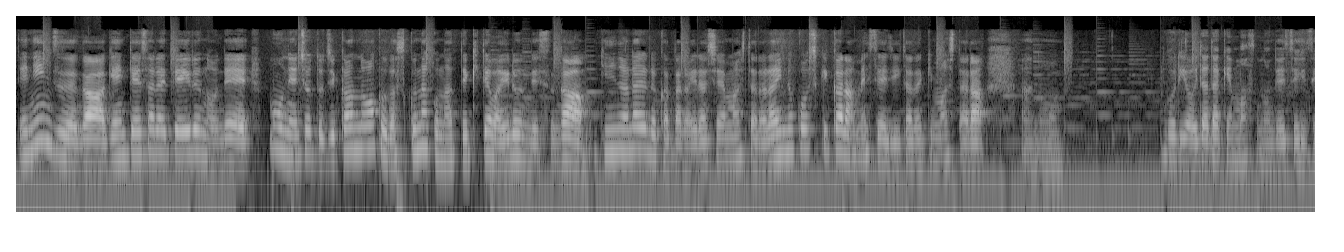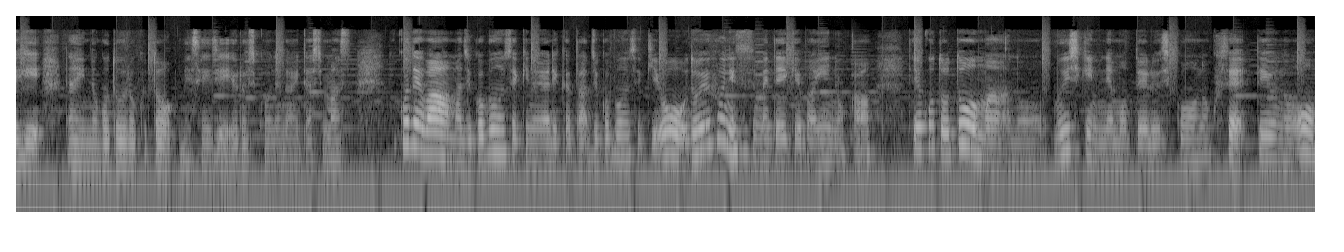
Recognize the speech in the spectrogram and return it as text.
で人数が限定されているのでもうねちょっと時間の枠が少なくなってきてはいるんですが気になられる方がいらっしゃいましたら LINE の公式からメッセージいただきましたらあのご利用いただけますのでぜひぜひ LINE のご登録とメッセージよろしくお願いいたします。ここでは、まあ、自己分析のやり方自己分析をどういうふうに進めていけばいいのかっていうことと、まあ、あの無意識にね持っている思考の癖っていうのを、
